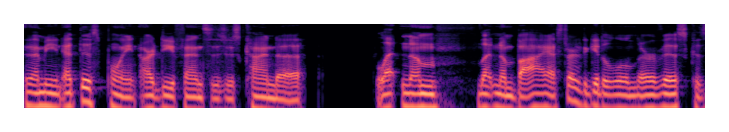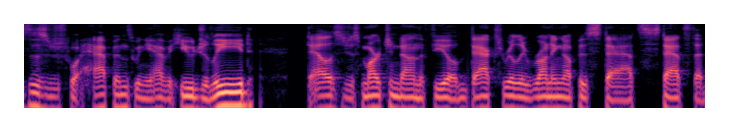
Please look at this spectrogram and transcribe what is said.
I mean, at this point, our defense is just kind of letting them letting them by. I started to get a little nervous because this is just what happens when you have a huge lead. Dallas is just marching down the field. Dak's really running up his stats, stats that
